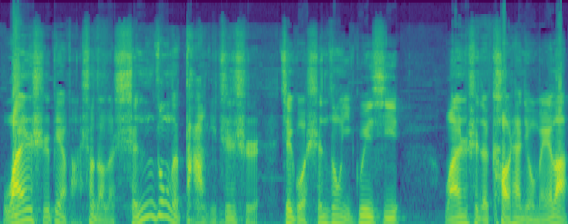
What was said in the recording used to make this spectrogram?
王安石变法受到了神宗的大力支持，结果神宗一归西，王安石的靠山就没了。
